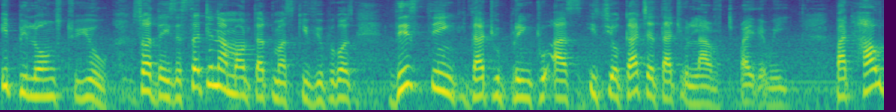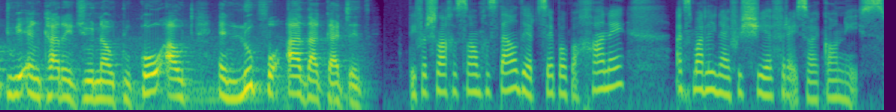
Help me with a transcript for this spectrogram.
It belongs to you. So there is a certain amount that must give you because this thing that you bring to us, it's your gadget that you loved, by the way. But how do we encourage you now to go out and look for other gadgets? Die verslag is saamgestel deur Tsepo Pagane. Ek's Marlene Forsie vir SAK nuus.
